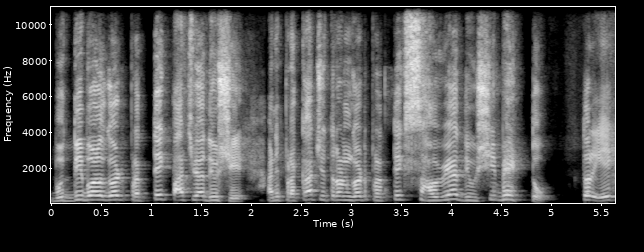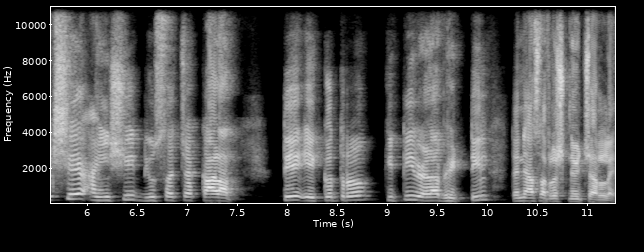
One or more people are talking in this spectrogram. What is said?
बुद्धिबळ गट प्रत्येक पाचव्या दिवशी. आणि प्रकाश चित्रण गट प्रत्येक सहाव्या दिवशी भेटतो. तर एकशे ऐंशी दिवसाच्या काळात ते एकत्र किती वेळा भेटतील त्यांनी असा प्रश्न विचारलाय.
